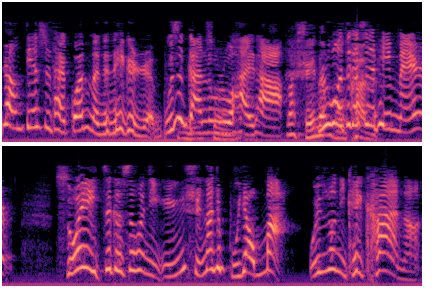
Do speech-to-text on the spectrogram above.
让电视台关门的那个人，不是甘露露害他。那谁能如果这个视频没人，所以这个社会你允许，那就不要骂。我就说你可以看啊，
